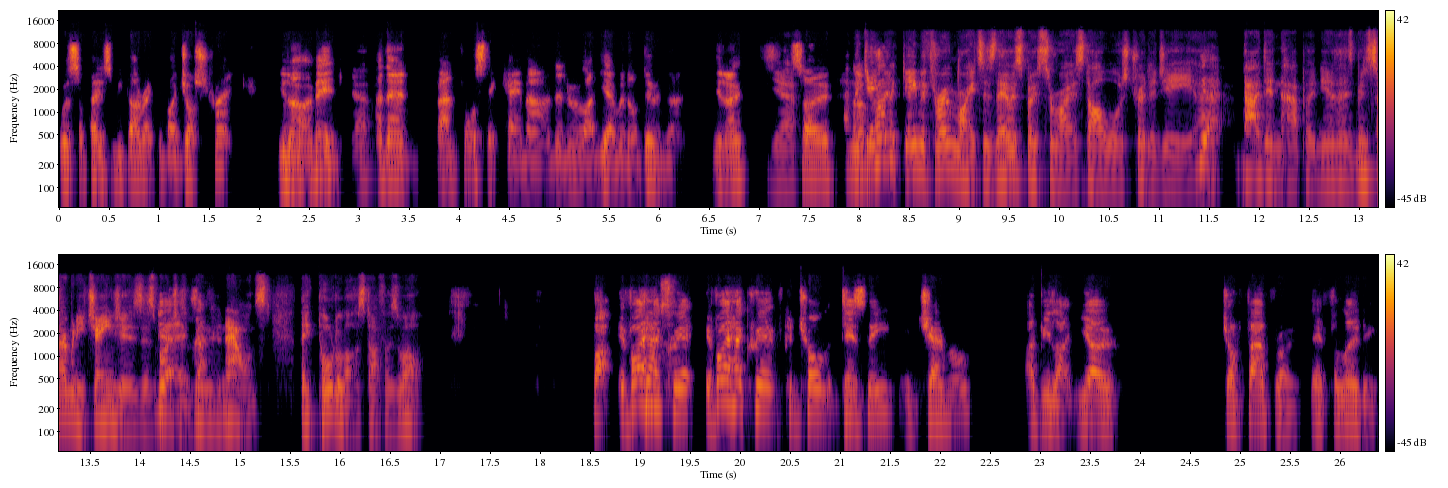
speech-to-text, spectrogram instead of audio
was supposed to be directed by Josh Trank. You know what I mean? Yeah. And then Fant4stic came out, and then they were like, "Yeah, we're not doing that." You know? Yeah. So And the I'm Game, kinda- Game of Thrones writers, they were supposed to write a Star Wars trilogy. Uh, Yeah. that didn't happen. You know, there's been so many changes. As Yeah, much as has exactly. been announced, they pulled a lot of stuff as well. But if I had create if I had creative control at Disney in general, I'd be like, yo, Jon Favreau, Dave Filoni,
